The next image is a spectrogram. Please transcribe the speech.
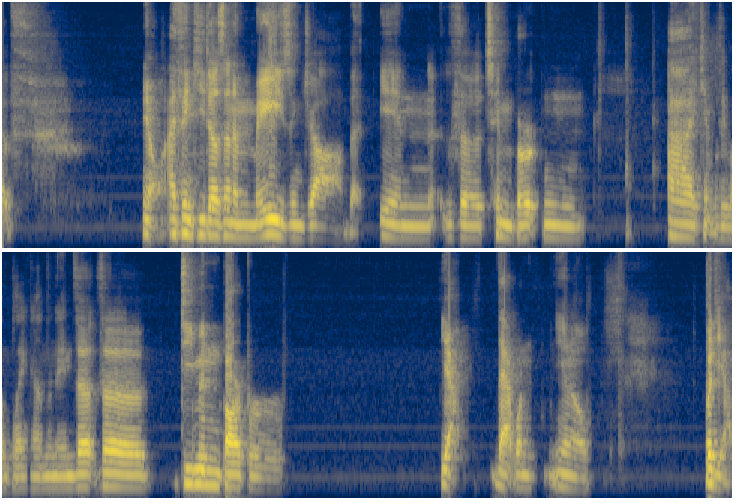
Uh, you know, I think he does an amazing job in the Tim Burton I can't believe I'm blanking on the name. The the Demon Barber. Yeah, that one, you know. But yeah,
